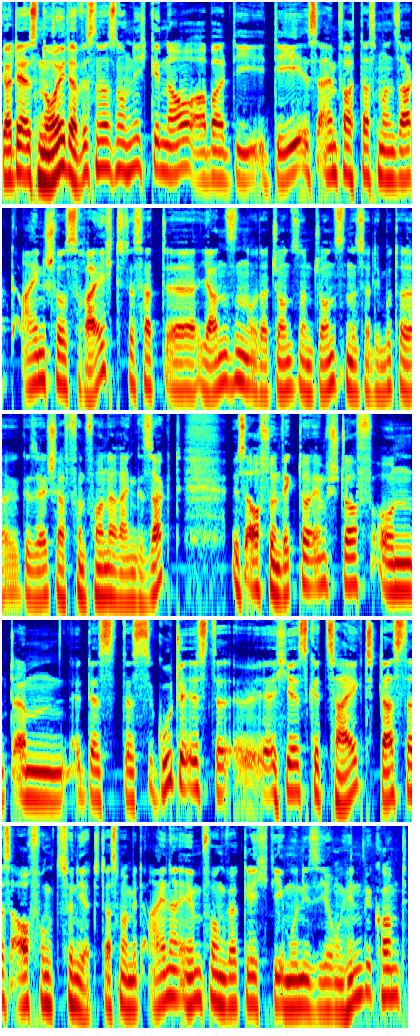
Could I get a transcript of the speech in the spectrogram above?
Ja, der ist neu, da wissen wir es noch nicht genau, aber die Idee ist einfach, dass man sagt, ein Schuss reicht. Das hat äh, Janssen oder Johnson Johnson, ist ja die Muttergesellschaft von vornherein gesagt. Ist auch so ein Vektorimpfstoff und ähm, das, das Gute ist, äh, hier ist gezeigt, dass das auch funktioniert, dass man mit einer Impfung wirklich die Immunisierung hinbekommt.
